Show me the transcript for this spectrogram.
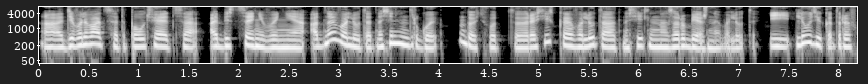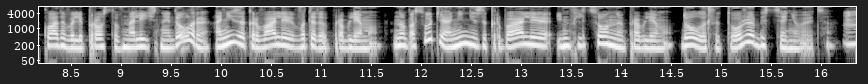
А, девальвация это получается обесценивание одной валюты относительно другой. Ну, то есть вот российская валюта относительно зарубежной валюты. И люди, которые вкладывали просто в наличные доллары, они закрывали вот эту проблему. Но по сути они не закрывали инфляционную проблему. Доллар же тоже обесценивается. Mm.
